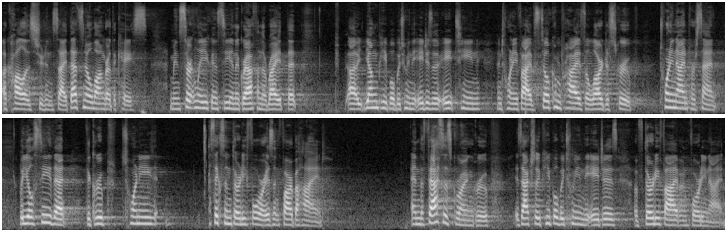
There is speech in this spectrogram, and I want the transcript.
a college student site, that's no longer the case. I mean, certainly you can see in the graph on the right that uh, young people between the ages of 18 and 25 still comprise the largest group, 29%. But you'll see that the group 26 and 34 isn't far behind. And the fastest growing group is actually people between the ages of 35 and 49.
